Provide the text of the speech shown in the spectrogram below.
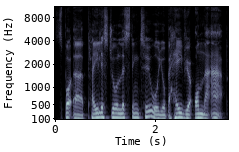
spot uh, playlist you're listening to or your behavior on the app,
